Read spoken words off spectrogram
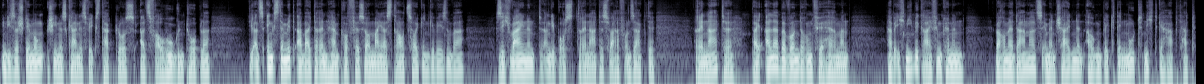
In dieser Stimmung schien es keineswegs taktlos, als Frau Hugentobler, die als engste Mitarbeiterin Herrn Professor Meyers Trauzeugin gewesen war, sich weinend an die Brust Renates warf und sagte Renate, bei aller Bewunderung für Hermann habe ich nie begreifen können, warum er damals im entscheidenden Augenblick den Mut nicht gehabt hat,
